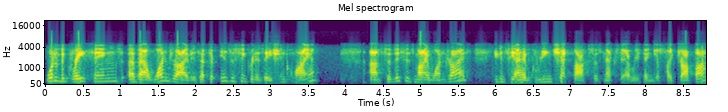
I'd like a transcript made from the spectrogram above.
One of the great things about OneDrive is that there is a synchronization client. Um, so this is my OneDrive. You can see I have green checkboxes next to everything, just like Dropbox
